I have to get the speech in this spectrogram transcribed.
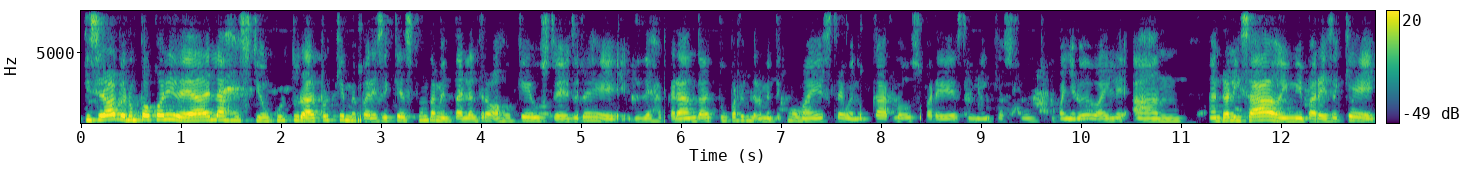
Quisiera volver un poco a la idea de la gestión cultural porque me parece que es fundamental el trabajo que ustedes desde, desde Jacaranda, tú particularmente como maestra, bueno, Carlos Paredes también, que es un compañero de baile, han, han realizado y me parece que,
